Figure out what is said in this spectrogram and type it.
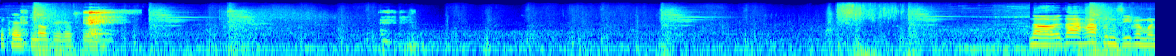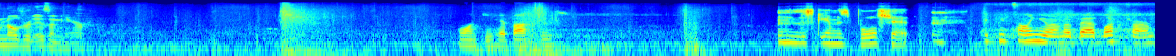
Because Mildred is here. No, that happens even when Mildred isn't here. Wonky hitboxes. Mm, This game is bullshit. I keep telling you I'm a bad luck charm.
